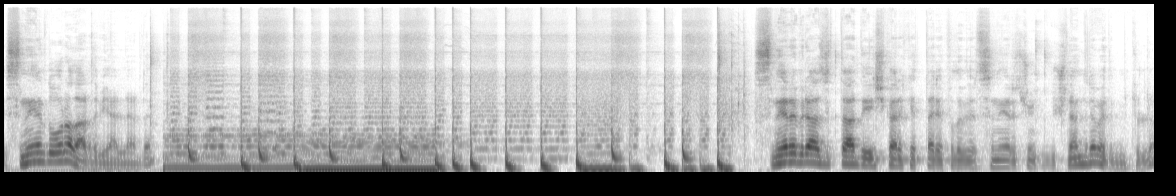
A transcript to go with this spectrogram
E, snare de oralarda bir yerlerde. Snare'e birazcık daha değişik hareketler yapılabilir. Snare'ı çünkü güçlendiremedim bir türlü.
